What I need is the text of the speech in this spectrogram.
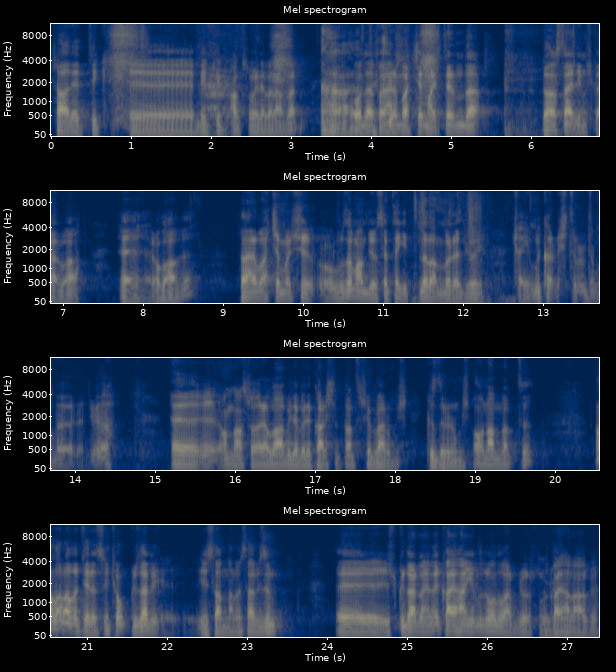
şahit ettik ee, Bekir Aksoy'la beraber. Ha, o da. Fenerbahçe maçlarında Galatasaraylıymış galiba ee, Erol abi. Fenerbahçe maçı olduğu zaman diyor sete gittim de ben böyle diyor çayımı karıştırırdım böyle diyor. Ee, ondan sonra Erol abiyle böyle karşılıklı atışırlarmış, kızdırırmış falan anlattı. Allah rahmet eylesin. Çok güzel insanlar. Mesela bizim e, Üsküdar'dan yana Kayhan Yıldızoğlu var biliyorsunuz. Kayhan abi.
